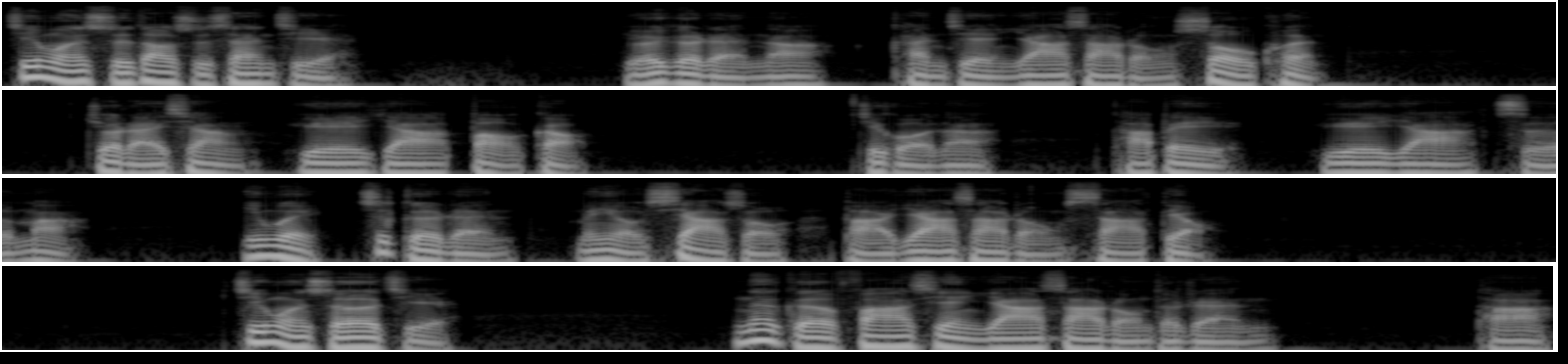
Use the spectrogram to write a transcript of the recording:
经文十到十三节。有一个人呢，看见押沙龙受困，就来向约押报告，结果呢，他被约押责骂，因为这个人没有下手把押沙龙杀掉。经文十二节，那个发现押沙龙的人，他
